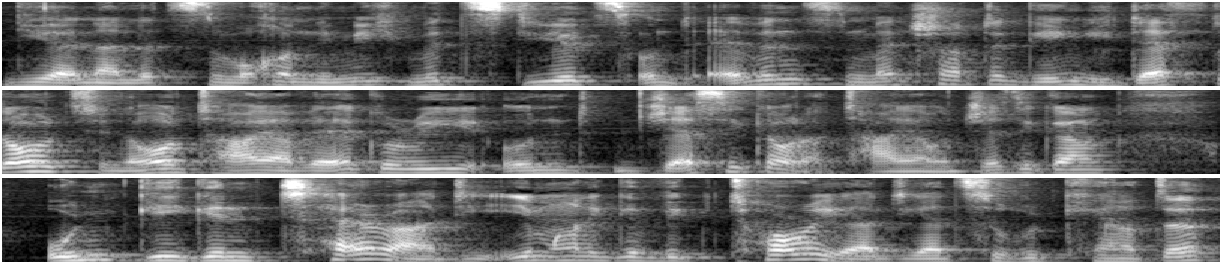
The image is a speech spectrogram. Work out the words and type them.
die ja in der letzten Woche nämlich mit Steels und Evans ein Match hatte gegen die Death Dolls, genau, Taya Valkyrie und Jessica oder Taya und Jessica und gegen Terra, die ehemalige Victoria, die ja zurückkehrte,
